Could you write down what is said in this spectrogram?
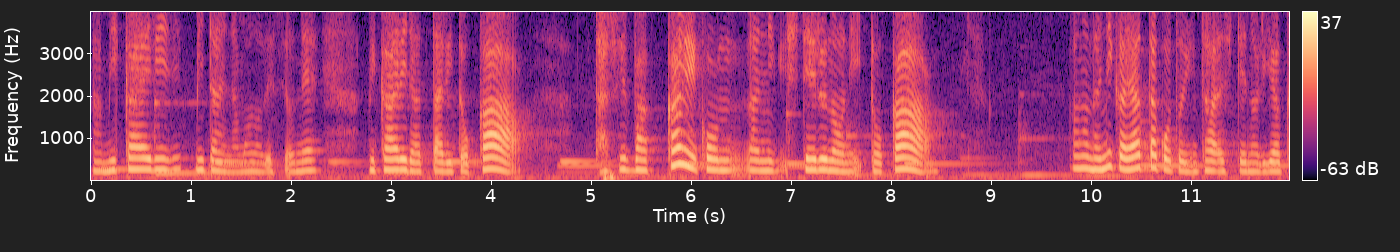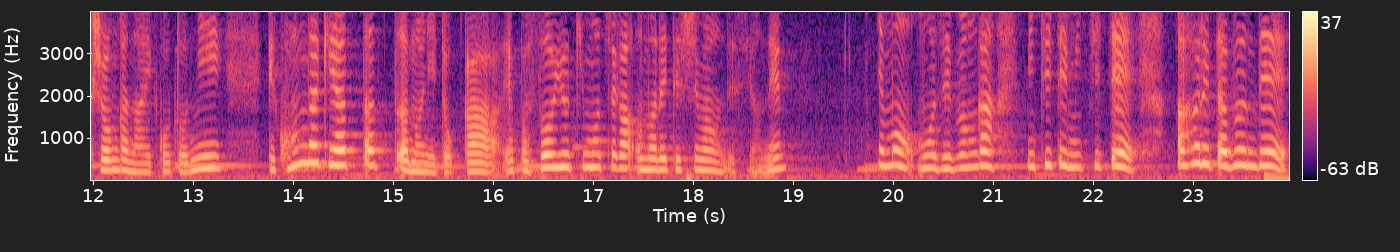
見返りみたいなものですよね。見返りだったりとか私ばっかりこんなにしてるのにとかその何かやったことに対してのリアクションがないことにえこんだけやったったのにとかやっぱそういう気持ちが生まれてしまうんですよね。でももう自分が満ちて満ちて溢れた分で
